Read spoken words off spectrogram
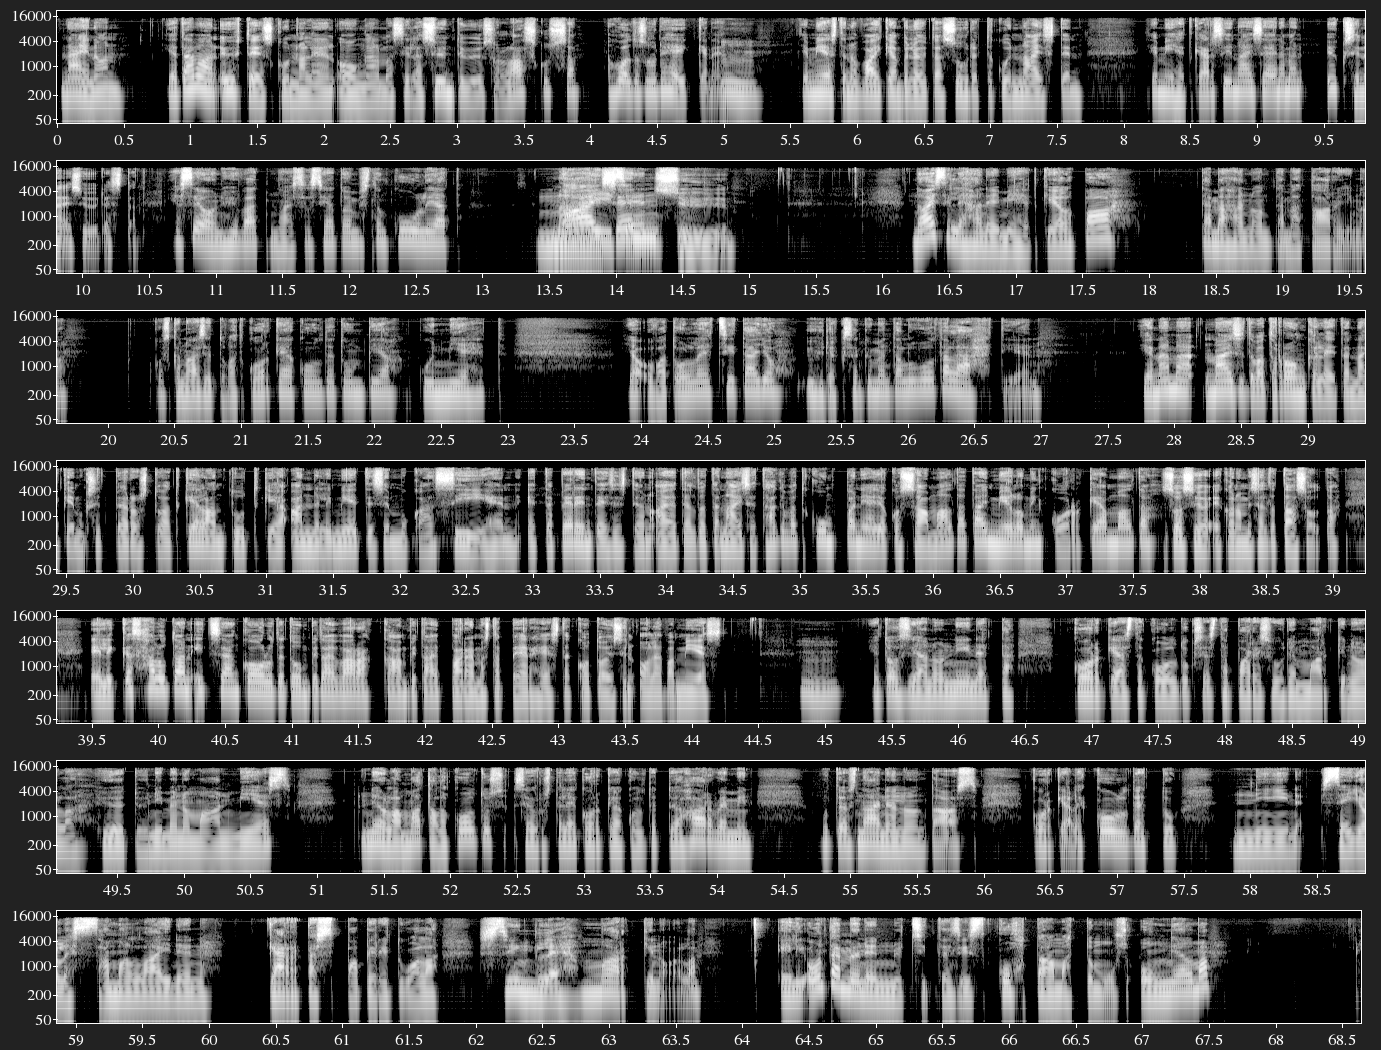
Näin on. Ja tämä on yhteiskunnallinen ongelma, sillä syntyvyys on laskussa, huoltosuhde heikkenee. Mm. Ja miesten on vaikeampi löytää suhdetta kuin naisten, ja miehet kärsii naisia enemmän yksinäisyydestä. Ja se on hyvät naisasiatoimiston kuulijat. Naisen syy. Naisillehän ei miehet kelpaa. Tämähän on tämä tarina, koska naiset ovat korkeakoulutetumpia kuin miehet ja ovat olleet sitä jo 90-luvulta lähtien. Ja nämä naiset ovat ronkeleita näkemykset perustuvat Kelan tutkija Anneli Miettisen mukaan siihen, että perinteisesti on ajateltu, että naiset hakevat kumppania joko samalta tai mieluummin korkeammalta sosioekonomiselta tasolta. Eli halutaan itseään koulutetumpi tai varakkaampi tai paremmasta perheestä kotoisin oleva mies. Hmm. Ja tosiaan on niin, että korkeasta koulutuksesta parisuhdemarkkinoilla hyötyy nimenomaan mies. Ne, ollaan matala koulutus, seurustelee korkeakoulutettuja harvemmin, mutta jos nainen on taas korkealle koulutettu, niin se ei ole samanlainen kärpäspaperi tuolla single-markkinoilla. Eli on tämmöinen nyt sitten siis kohtaamattomuusongelma –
